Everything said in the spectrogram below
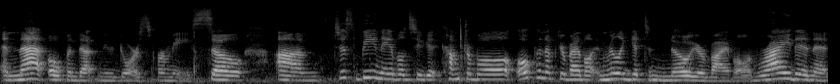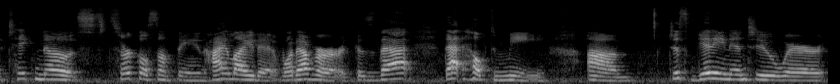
and that opened up new doors for me. So, um, just being able to get comfortable, open up your Bible, and really get to know your Bible, write in it, take notes, circle something, highlight it, whatever, because that that helped me. Um, just getting into where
